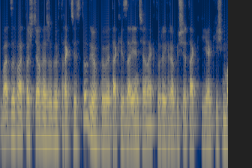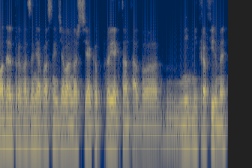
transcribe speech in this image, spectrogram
bardzo wartościowe, żeby w trakcie studiów były takie zajęcia, na których robi się taki jakiś model prowadzenia własnej działalności jako projektant albo mi, mikrofirmy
